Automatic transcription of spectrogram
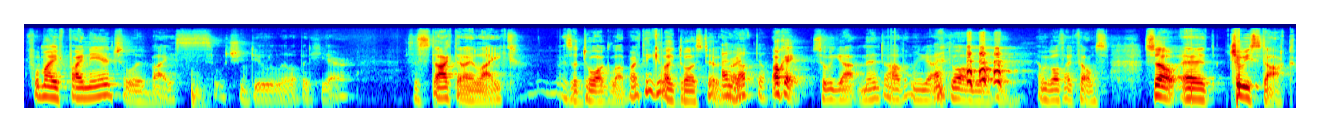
for my financial advice, which you do a little bit here. It's a stock that I like as a dog lover. I think you like dogs too, I right? love dogs. Okay, so we got mental health and we got dog lover, and we both like films. So, uh, Chewy stock.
